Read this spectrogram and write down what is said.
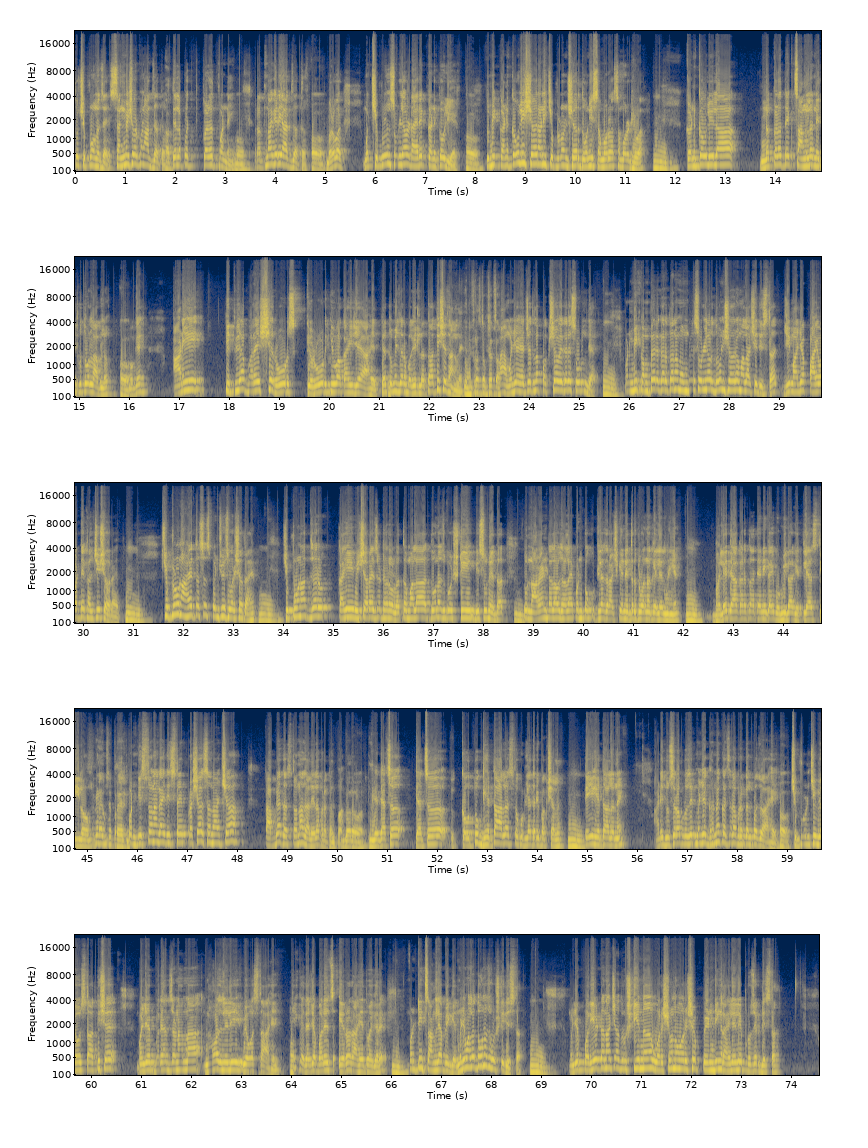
तो चिपळूणच आहे. संगमेश्वर पण आत जातं. त्याला पण कळत पण नाही. हो. रत्नागिरी आत जातं. हो. बरोबर? मग चिपळूण सोडल्यावर डायरेक्ट कणकवली आहे. हो. तुम्ही कणकवली शहर आणि चिपळूण शहर दोन्ही समोरासमोर ठेवा. कणकवलीला नकळत एक चांगलं नेतृत्व लाभलं. हो. ओके? आणि तिथल्या बरेचसे रोड्स रोड किंवा काही जे आहेत ते तुम्ही जर बघितलं तर अतिशय चांगलं आहे इन्फ्रास्ट्रक्चर. हा म्हणजे ह्याच्यातला पक्ष वगैरे सोडून द्या. पण मी कंपेअर करताना मुंबई सोडल्यावर दोन शहरं मला अशी दिसतात जी माझ्या पायवाटे खालची शहर आहेत. चिपळूण आहे तसंच पंचवीस वर्षात आहे. हम्म. चिपळुणात जर काही विचारायचं ठरवलं तर मला दोनच गोष्टी दिसून येतात. तो नारायण तलाव झालाय पण तो कुठल्याच राजकीय नेतृत्वानं केलेला नाहीये. भले त्याकरता त्यांनी काही भूमिका घेतल्या असतील प्रयत्न. पण दिसताना काय दिसतंय? प्रशासनाच्या ताब्यात असताना झालेला प्रकल्प. बरोबर. म्हणजे त्याचं त्याचं कौतुक घेता आलं असतं कुठल्या तरी पक्षाला. तेही घेता आलं नाही. आणि दुसरा प्रोजेक्ट म्हणजे घनकचरा प्रकल्प जो आहे हो. चिपळूणची व्यवस्था अतिशय म्हणजे बऱ्याच जणांना नावाजलेली व्यवस्था आहे ठीक आहे त्याच्या बरेच एरर आहेत वगैरे. पण ती चांगल्यापैकी म्हणजे मला दोनच गोष्टी दिसतात. म्हणजे पर्यटनाच्या दृष्टीनं वर्षानुवर्ष पेंडिंग राहिलेले प्रोजेक्ट दिसतात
